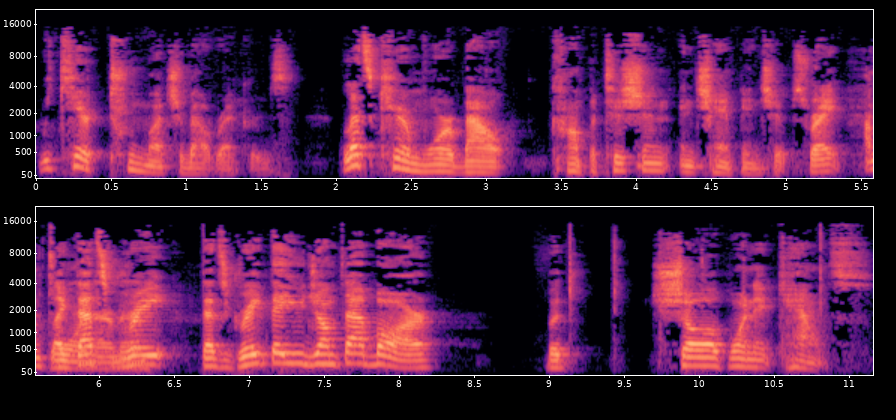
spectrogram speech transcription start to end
we care too much about records. Let's care more about competition and championships, right? I'm like that's there, great. That's great that you jumped that bar, but show up when it counts.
